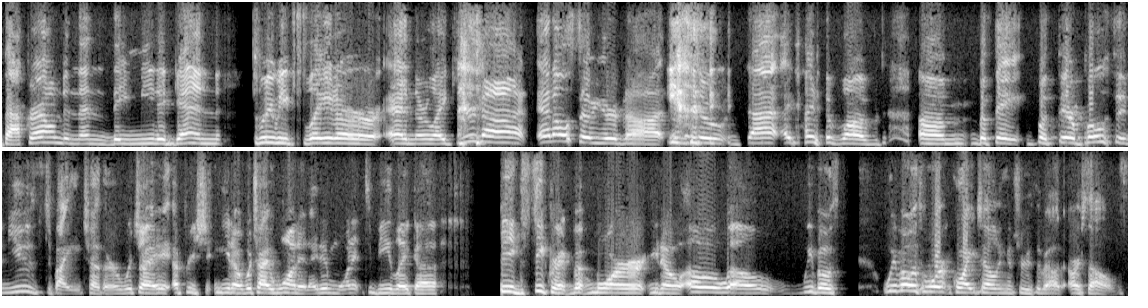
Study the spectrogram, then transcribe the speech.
background. And then they meet again three weeks later and they're like, you're not, and also you're not. And so that I kind of loved. Um, but they, but they're both amused by each other, which I appreciate, you know, which I wanted. I didn't want it to be like a, big secret, but more, you know, oh well, we both we both weren't quite telling the truth about ourselves.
